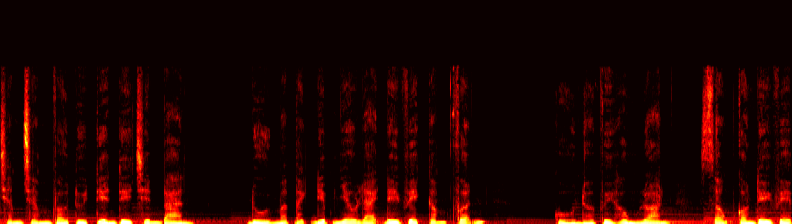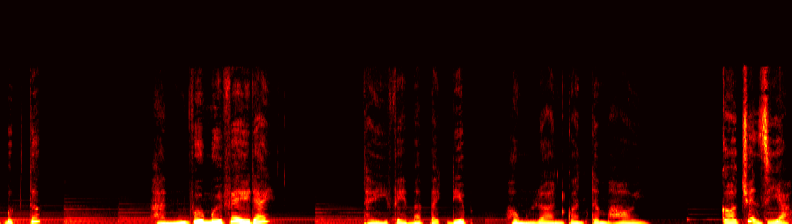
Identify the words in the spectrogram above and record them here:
chăm chăm vào túi tiền để trên bàn. Đôi mắt Bách Điệp nheo lại đầy vẻ căm phẫn. Cô nói với Hồng Loan Giọng còn đầy vẻ bực tức. Hắn vừa mới về đấy. Thấy vẻ mặt Bách Điệp Hồng Loan quan tâm hỏi. Có chuyện gì à?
